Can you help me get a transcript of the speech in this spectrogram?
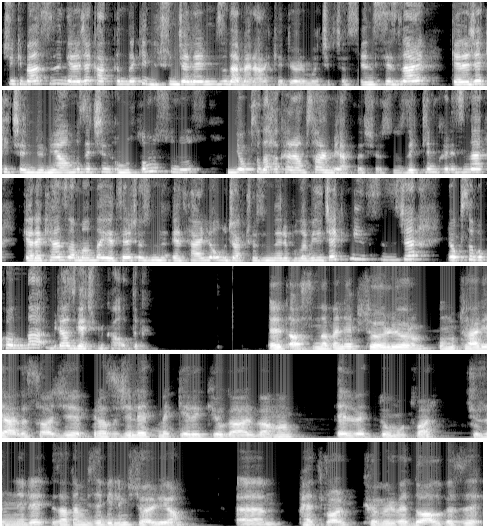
Çünkü ben sizin gelecek hakkındaki düşüncelerinizi de merak ediyorum açıkçası. Yani sizler gelecek için, dünyamız için umutlu musunuz? Yoksa daha karamsar mı yaklaşıyorsunuz? İklim krizine gereken zamanda yeteri çözüm, yeterli olacak çözümleri bulabilecek miyiz sizce? Yoksa bu konuda biraz geç mi kaldık? Evet aslında ben hep söylüyorum. Umut her yerde sadece biraz acele etmek gerekiyor galiba ama elbette umut var. Çözümleri zaten bize bilim söylüyor. Ee, petrol, kömür ve doğalgazı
